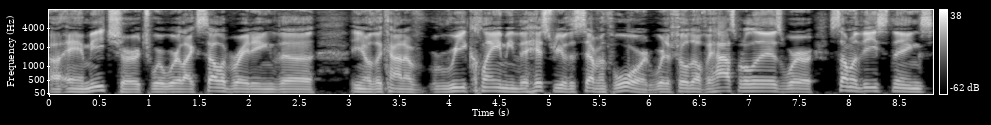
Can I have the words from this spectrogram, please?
uh AME church where we're like celebrating the, you know, the kind of reclaiming the history of the Seventh Ward, where the Philadelphia Hospital is, where some of these things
